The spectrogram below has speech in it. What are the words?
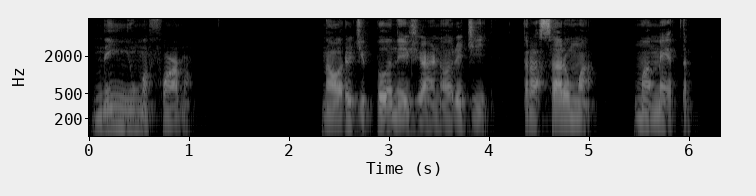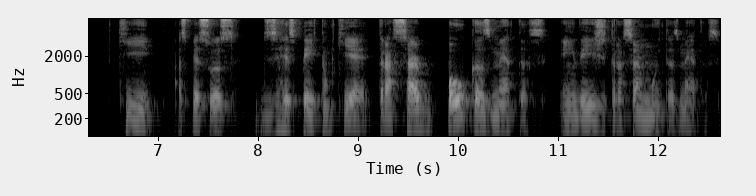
nenhuma forma na hora de planejar, na hora de traçar uma, uma meta que as pessoas desrespeitam, que é traçar poucas metas em vez de traçar muitas metas.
